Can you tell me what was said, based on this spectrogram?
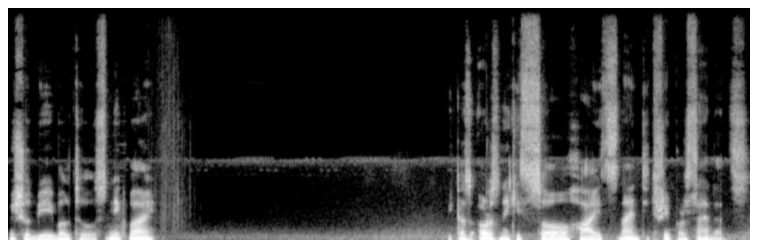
We should be able to sneak by. Because sneak is so high, it's 93%, that's...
